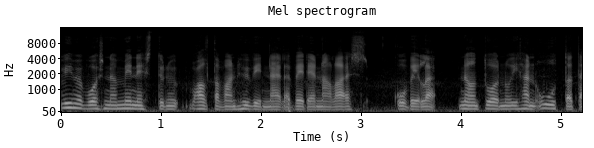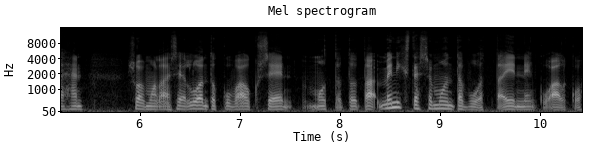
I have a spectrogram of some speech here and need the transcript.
viime vuosina menestynyt valtavan hyvin näillä vedenalaiskuvilla. Ne on tuonut ihan uutta tähän suomalaiseen luontokuvaukseen, mutta tota, menikö tässä monta vuotta ennen kuin alkoi,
